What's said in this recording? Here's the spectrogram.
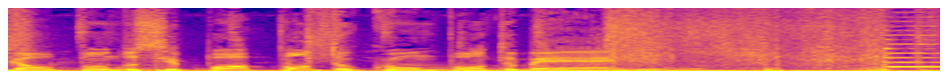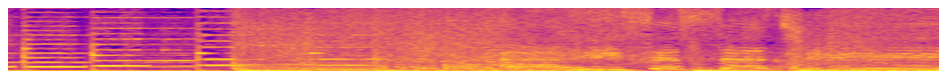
galpondocipó.com.br.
